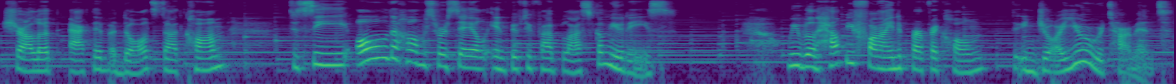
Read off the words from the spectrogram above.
charlotteactiveadults.com to see all the homes for sale in 55 plus communities. We will help you find the perfect home to enjoy your retirement.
